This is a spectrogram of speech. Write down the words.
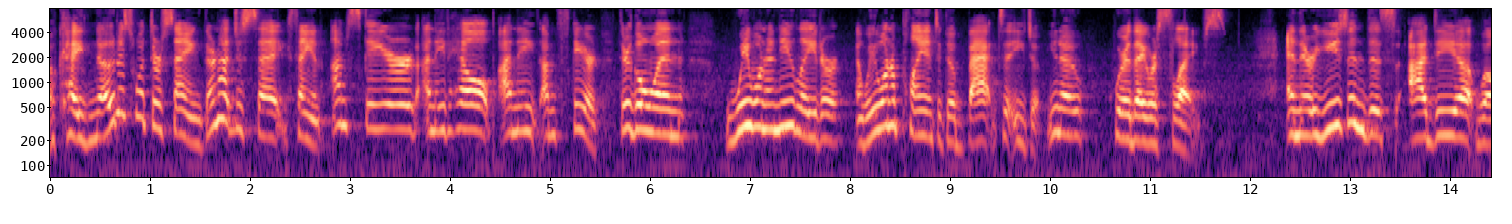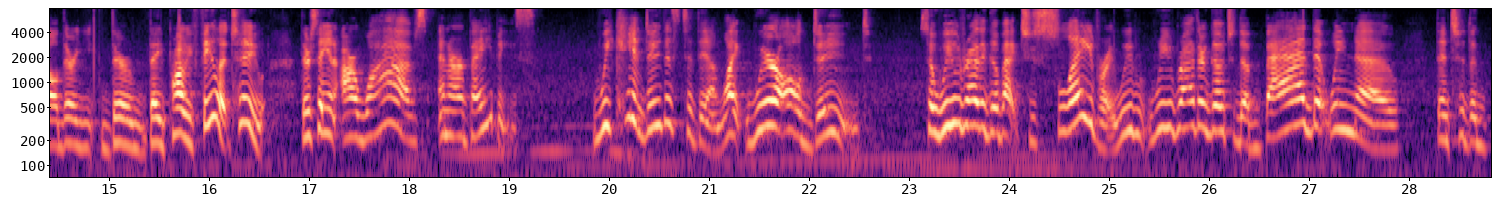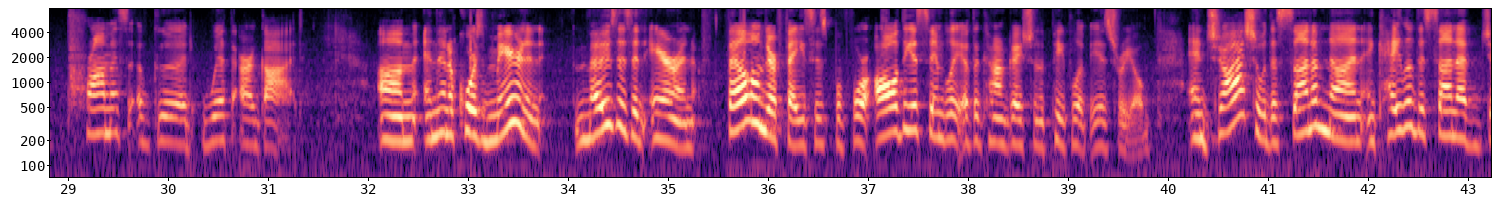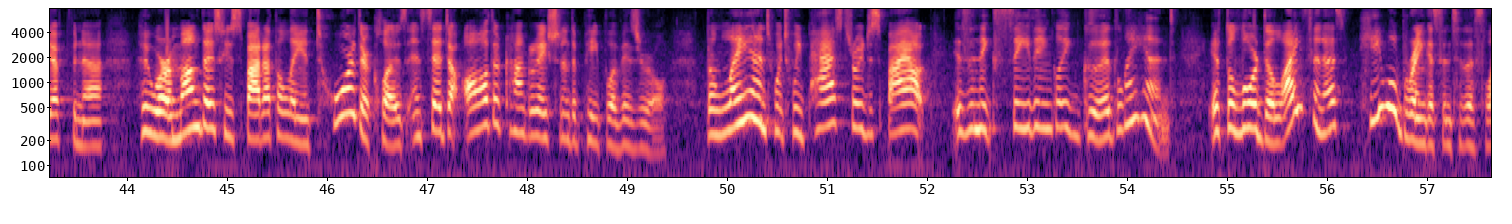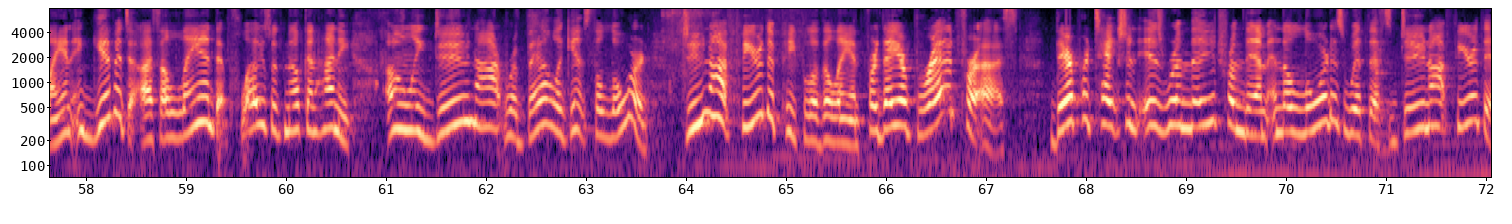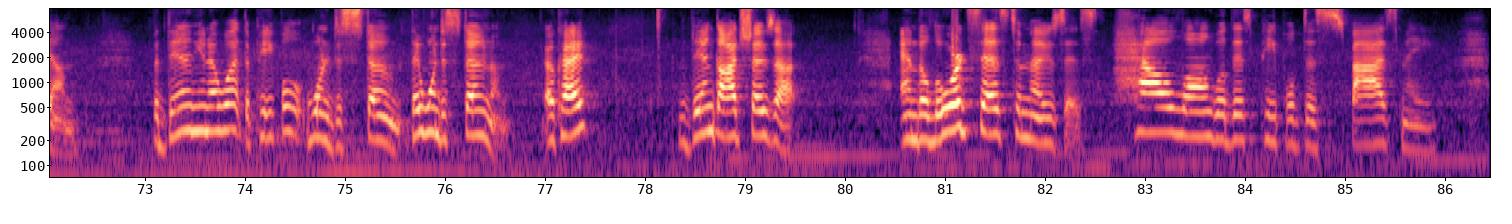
Okay, notice what they're saying. They're not just say, saying, I'm scared, I need help, I need, I'm scared. They're going, We want a new leader and we want a plan to go back to Egypt, you know, where they were slaves and they're using this idea well they're, they're they probably feel it too. They're saying our wives and our babies we can't do this to them. Like we're all doomed. So we would rather go back to slavery. We, we'd rather go to the bad that we know than to the promise of good with our god. Um, and then of course Marion Moses and Aaron fell on their faces before all the assembly of the congregation of the people of Israel. And Joshua the son of Nun and Caleb the son of Jephunneh, who were among those who spied out the land, tore their clothes and said to all the congregation of the people of Israel, The land which we passed through to spy out is an exceedingly good land. If the Lord delights in us, He will bring us into this land and give it to us, a land that flows with milk and honey. Only do not rebel against the Lord. Do not fear the people of the land, for they are bread for us. Their protection is removed from them, and the Lord is with us. Do not fear them. But then, you know what? The people wanted to stone. They wanted to stone them. Okay? Then God shows up. And the Lord says to Moses, how long will this people despise me?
